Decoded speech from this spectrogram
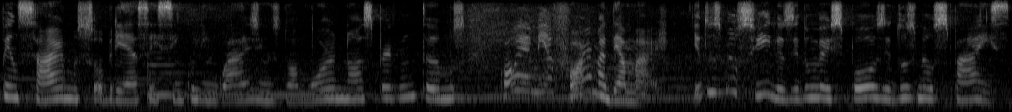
Pensarmos sobre essas cinco linguagens do amor, nós perguntamos qual é a minha forma de amar? E dos meus filhos, e do meu esposo, e dos meus pais.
